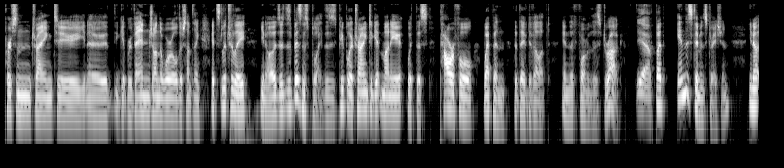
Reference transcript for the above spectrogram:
person trying to you know get revenge on the world or something. It's literally you know it's, it's a business play this is people are trying to get money with this powerful weapon that they've developed in the form of this drug Yeah. but in this demonstration, you know,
